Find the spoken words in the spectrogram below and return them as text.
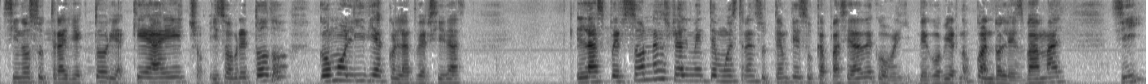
sino su trayectoria, qué ha hecho y sobre todo cómo lidia con la adversidad. Las personas realmente muestran su temple y su capacidad de, de gobierno cuando les va mal. ¿sí?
